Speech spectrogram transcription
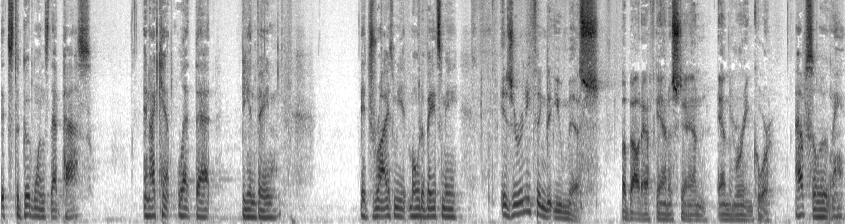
it's the good ones that pass. And I can't let that be in vain. It drives me, it motivates me. Is there anything that you miss about Afghanistan and the Marine Corps? Absolutely.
